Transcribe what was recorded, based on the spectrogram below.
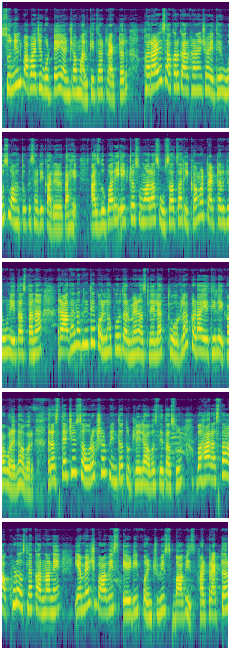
सुनील बाबाजी गुट्टे यांच्या मालकीचा ट्रॅक्टर फराळे साखर कारखान्याच्या येथे ऊस वाहतुकीसाठी कार्यरत आहे. आज दुपारी एकच्या सुमारास ऊसाचा रिकामा ट्रॅक्टर घेऊन येत असताना राधानगरी ते कोल्हापूर दरम्यान असलेल्या थोरला कडा येथील एका वळणावर रस्त्याची संरक्षण भिंत तुटलेल्या अवस्थेत असून व हा रस्ता आखूड असल्या कारणाने एम एच बावीस ए डी पंचवीस बावीस हा ट्रॅक्टर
